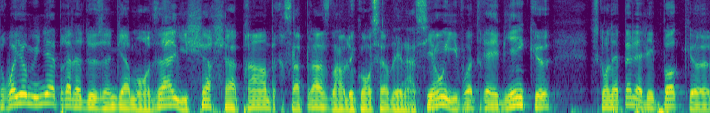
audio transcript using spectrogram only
Le Royaume-Uni, après la Deuxième Guerre mondiale, il cherche à prendre sa place dans le concert des nations. Il voit très bien que ce qu'on appelle à l'époque euh,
